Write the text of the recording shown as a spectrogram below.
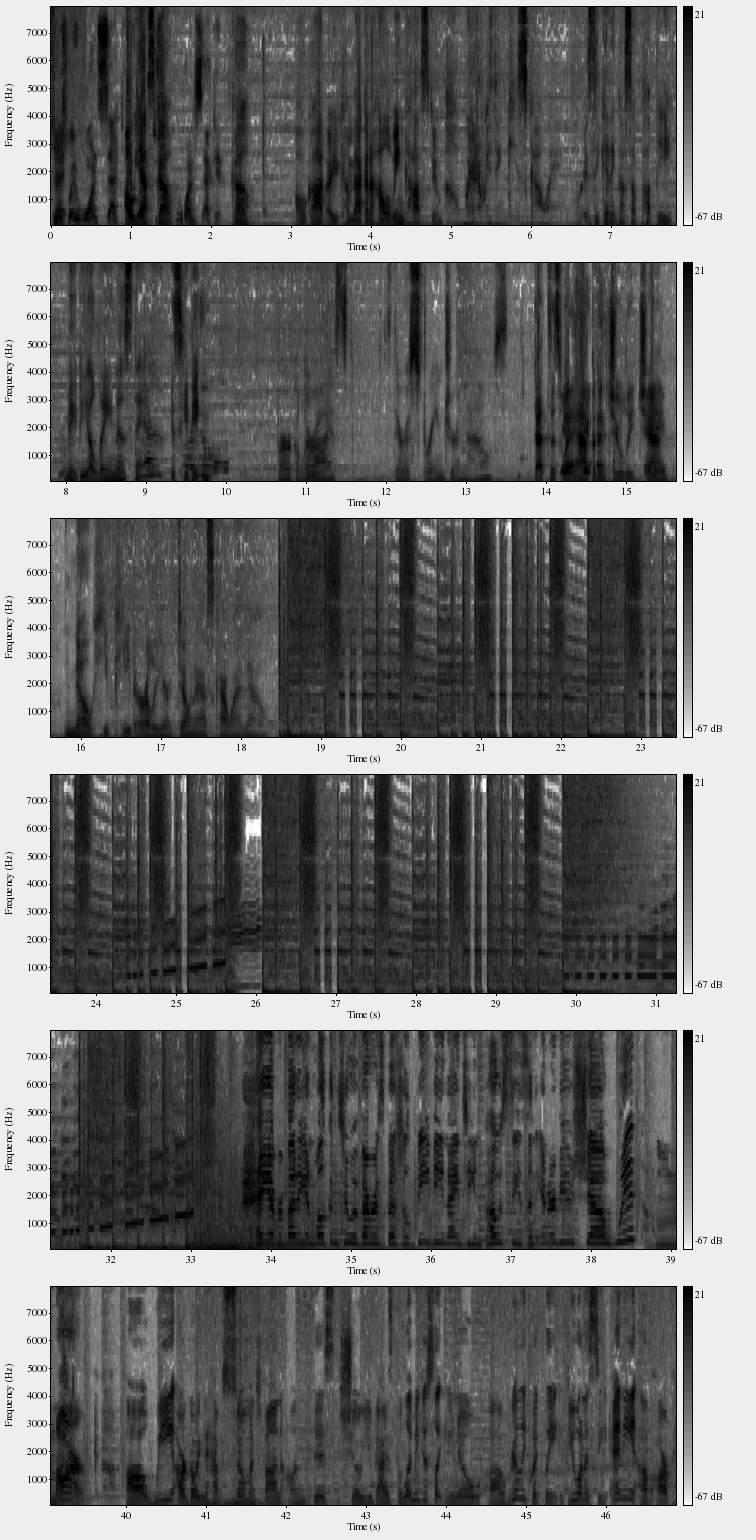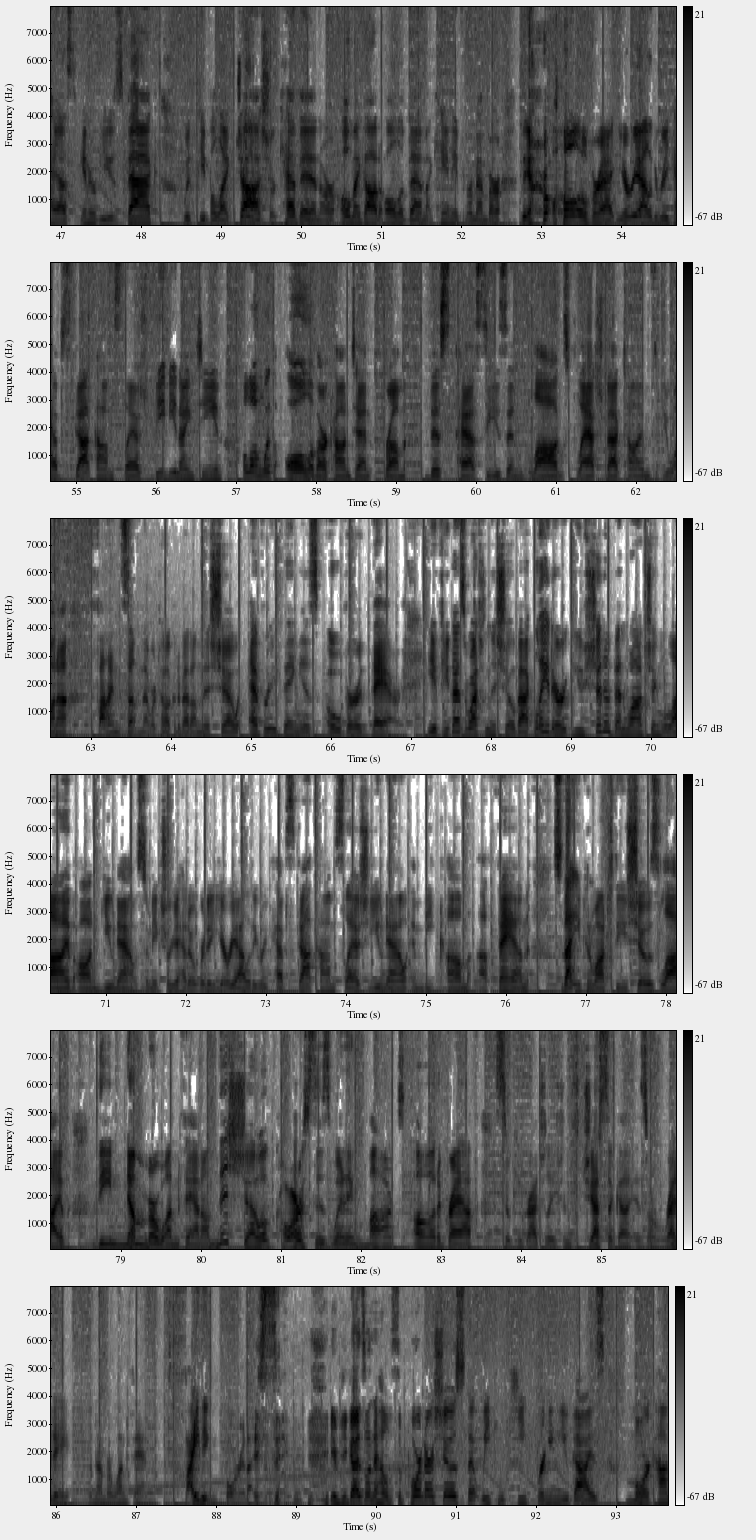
Just wait one second. Oh, yes, Just go. One second. Go. Oh God, are you coming back in a Halloween costume? Where do we think he's going? Or is he getting us a puppy? Maybe Elena's there? Is he being burglarized? Is there a stranger in the house? Bet this wouldn't happen to Julie Chen. No, he peed earlier. Don't ask how I know. Hey everybody, and welcome to a very special BB19 postseason interview show with Mark. Uh, we are going to have so much fun on this show, you guys. But let me just let you know uh, really quickly if you want to see any of our past interviews back with people like Josh or Kevin or oh my god, all of them, I can't even remember. They are all over at yourrealityrecaps.com slash BB19, along with all of our content from this past season, blogs, flashback times, if you want to find something that we're talking about on this show, everything is over there. If you guys are watching this show back later, you should have been watching live on YouNow. So make sure you head over to yourrealityrecaps.com slash YouNow and become a fan so that you can watch these shows live. The number one fan on this show, of course, is winning Mark's autograph. So congratulations, Jessica is already the number one fan. Fighting for it, I say. if you guys want to help support our shows so that we can keep bringing you guys more content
